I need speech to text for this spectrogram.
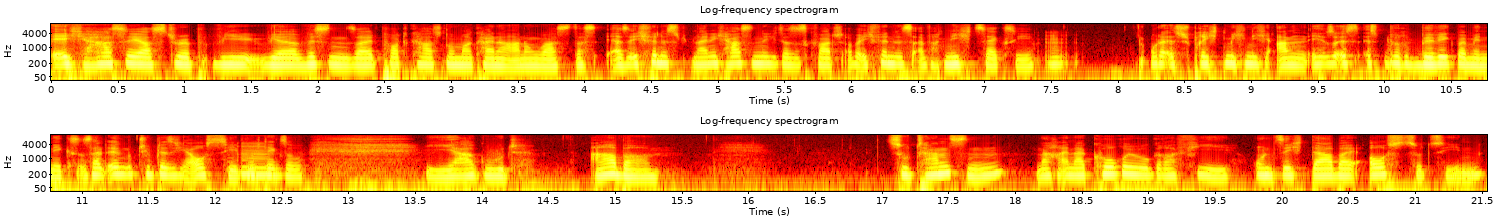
Ich hasse ja Strip, wie wir wissen, seit Podcast Nummer, keine Ahnung was. Das, also ich finde es, nein, ich hasse nicht, das ist Quatsch, aber ich finde es einfach nicht sexy. Mhm. Oder es spricht mich nicht an. Also es, es be- bewegt bei mir nichts. Es ist halt irgendein Typ, der sich auszieht, wo ich Mhm. denke so, ja gut, aber zu tanzen nach einer Choreografie und sich dabei auszuziehen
